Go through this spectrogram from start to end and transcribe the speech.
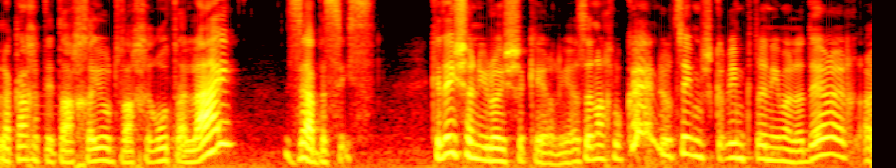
לקחת את האחריות והחירות עליי, זה הבסיס. כדי שאני לא אשקר לי. אז אנחנו כן יוצאים שקרים קטנים על הדרך, אה,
